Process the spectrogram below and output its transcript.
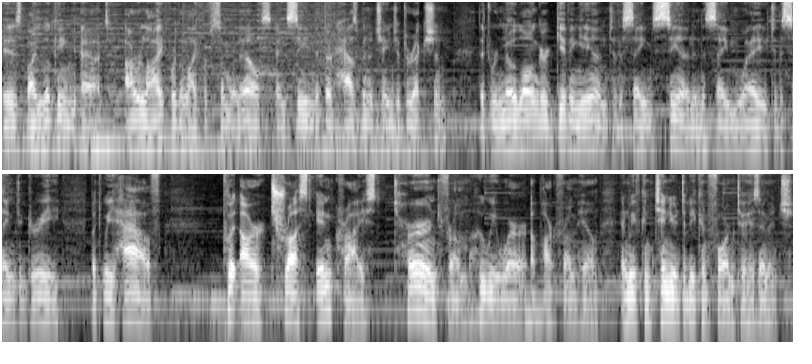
is by looking at our life or the life of someone else and seeing that there has been a change of direction, that we're no longer giving in to the same sin in the same way, to the same degree, but we have put our trust in Christ, turned from who we were apart from Him, and we've continued to be conformed to His image.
